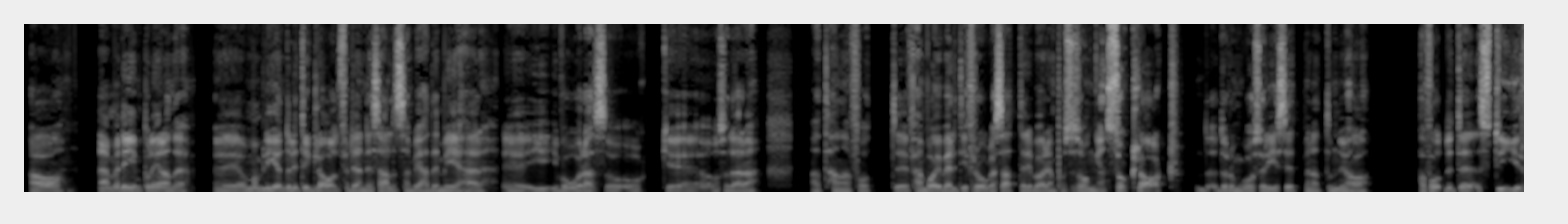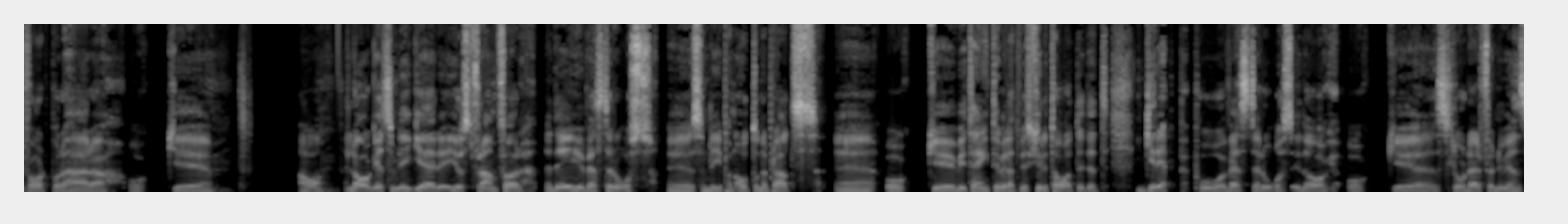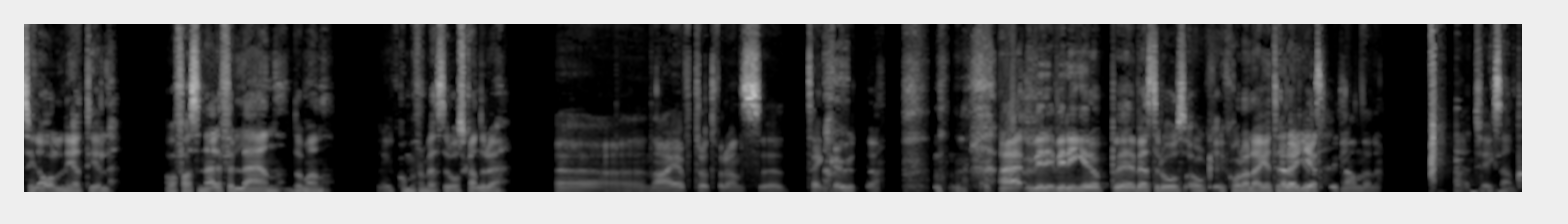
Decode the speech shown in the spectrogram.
Ja, nej, men det är imponerande. Eh, och man blir ändå lite glad för Dennis Hall som vi hade med här eh, i, i våras och, och, eh, och sådär. Att han har fått, för han var ju väldigt ifrågasatt där i början på säsongen, såklart, då de går så risigt, men att de nu har, har fått lite styrfart på det här och ja, laget som ligger just framför, det är ju Västerås som ligger på en åttonde plats och vi tänkte väl att vi skulle ta ett litet grepp på Västerås idag och slår därför nu en signal ner till vad fasen är det för län då man kommer från Västerås? Kan du det? Uh, nej, jag är för trött för att ens tänka ut det. nej, vi, vi, ringer upp Västerås och kollar läget. Är det Gästrikland eller? Tveksamt.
